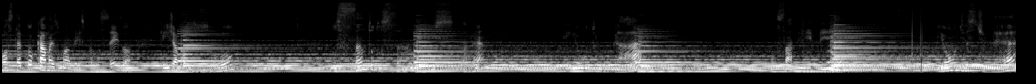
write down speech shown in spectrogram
Posso até tocar mais uma vez para vocês, ó. Quem já pisou no Santo dos Santos, lugar, não sabe viver. E onde estiver,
